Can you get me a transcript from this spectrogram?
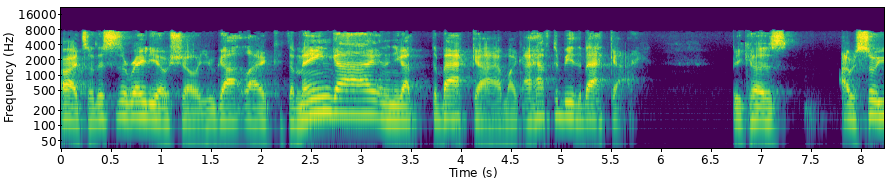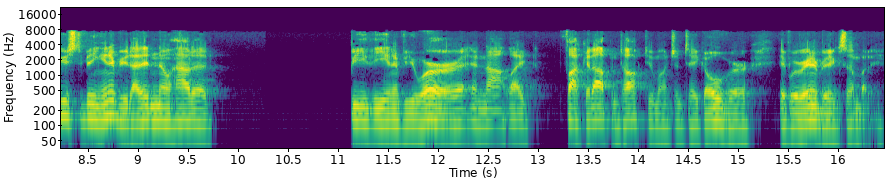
all right, so this is a radio show. You got like the main guy and then you got the back guy. I'm like, I have to be the back guy because I was so used to being interviewed. I didn't know how to be the interviewer and not like fuck it up and talk too much and take over if we were interviewing somebody.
